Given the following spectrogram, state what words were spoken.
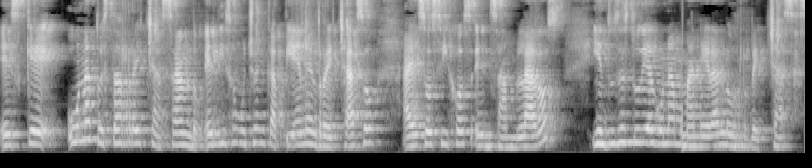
es que una tú estás rechazando. Él hizo mucho hincapié en el rechazo a esos hijos ensamblados y entonces tú de alguna manera los rechazas.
